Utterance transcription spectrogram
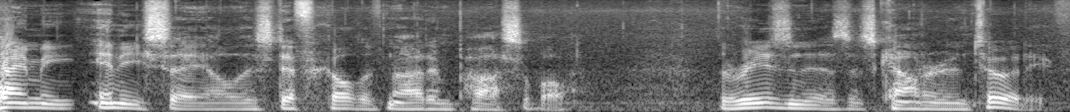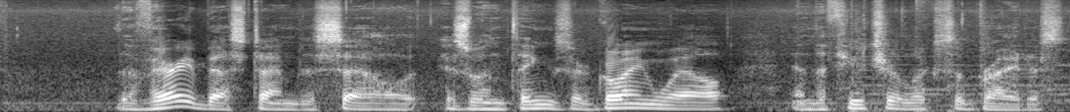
Timing any sale is difficult, if not impossible. The reason is it's counterintuitive. The very best time to sell is when things are going well and the future looks the brightest.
